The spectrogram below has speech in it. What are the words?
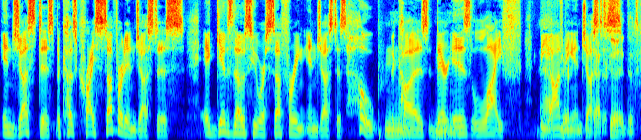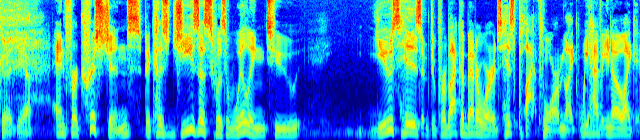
injustice, because Christ suffered injustice, it gives those who are suffering injustice hope because there is life beyond Mm-hmm. After- the injustice. That's good. That's good. Yeah. And for Christians, because Jesus was willing to use his, for lack of better words, his platform. Like we have, you know, like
